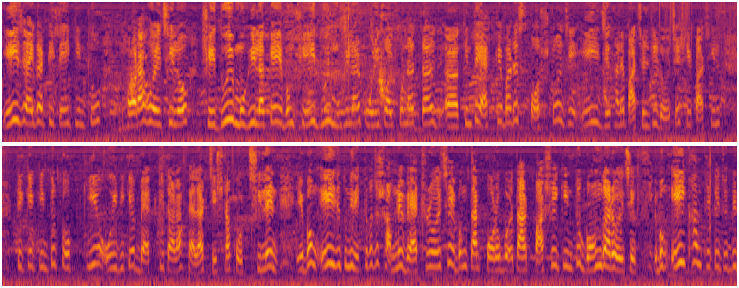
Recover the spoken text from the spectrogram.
এই জায়গাটিতেই কিন্তু ধরা হয়েছিল সেই দুই মহিলাকে এবং সেই দুই মহিলার পরিকল্পনাটা কিন্তু একেবারে স্পষ্ট যে এই যেখানে পাঁচিলটি রয়েছে, সেই পাঁচিলটিকে কিন্তু টপকিয়ে ওইদিকে ব্যাগটি তারা ফেলার চেষ্টা করছিলেন। এবং এই যে তুমি দেখতে পাচ্ছ, সামনে ব্যাট রয়েছে এবং তার পরব- তার পাশেই কিন্তু গঙ্গা রয়েছে। এবং এইখান থেকে যদি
